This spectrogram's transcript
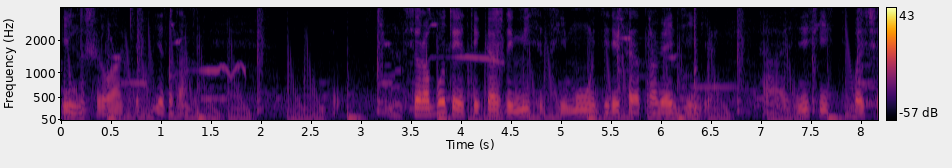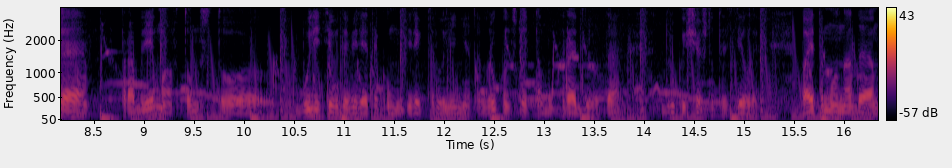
или на Шри-Ланке, где-то там все работает, и каждый месяц ему директор отправляет деньги. А здесь есть большая проблема в том, что будете вы доверять такому директору или нет. А вдруг он что-то там украдет, да? вдруг еще что-то сделает. Поэтому надо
